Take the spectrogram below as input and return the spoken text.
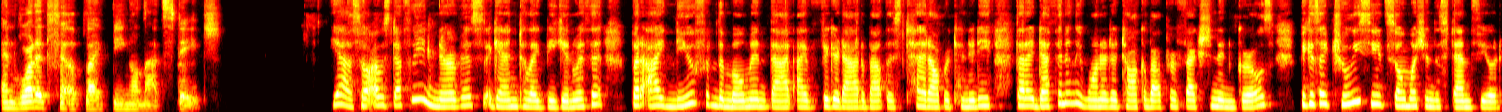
and what it felt like being on that stage. Yeah, so I was definitely nervous again to like begin with it, but I knew from the moment that I figured out about this TED opportunity that I definitely wanted to talk about perfection in girls because I truly see it so much in the STEM field.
